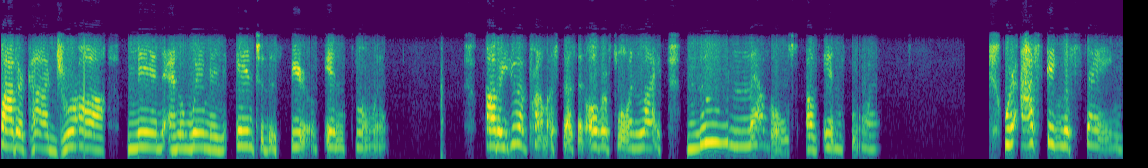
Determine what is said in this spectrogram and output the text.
Father God, draw men and women into the sphere of influence. Father, you have promised us an overflowing life, new levels of influence. We're asking the same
